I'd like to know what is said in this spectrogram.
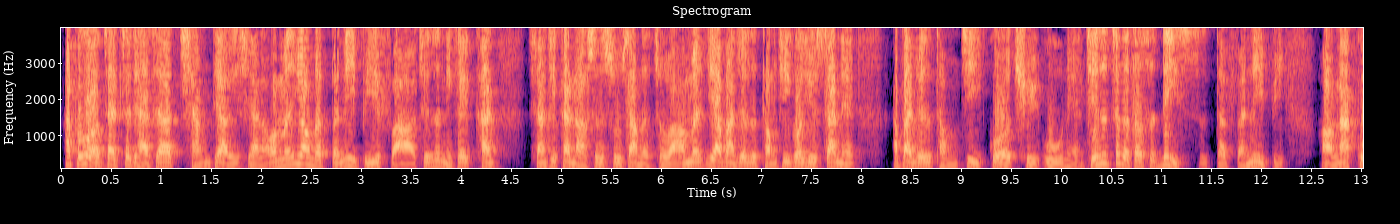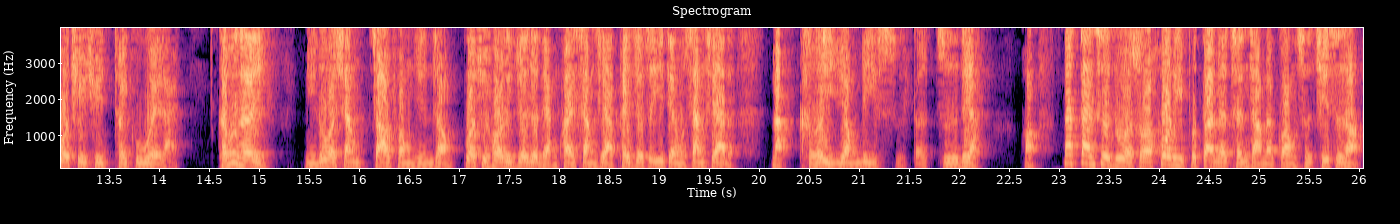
啊，不过我在这里还是要强调一下了，我们用的本益比法，其实你可以看详细看老师书上的做法。我们要不然就是统计过去三年，要不然就是统计过去五年。其实这个都是历史的本利比，好拿过去去推估未来，可不可以？你如果像兆丰金这种，过去获利就是两块上下，配就是一点五上下的。那可以用历史的资料，好，那但是如果说获利不断的成长的公司，其实哈，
